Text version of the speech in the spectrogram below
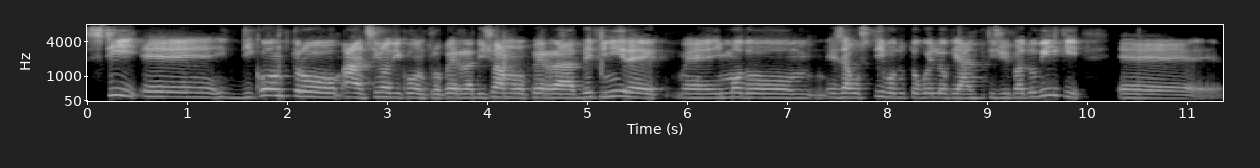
Sì, eh, di contro, anzi no di contro, per, diciamo, per definire eh, in modo mm, esaustivo tutto quello che ha anticipato Vicky, eh,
